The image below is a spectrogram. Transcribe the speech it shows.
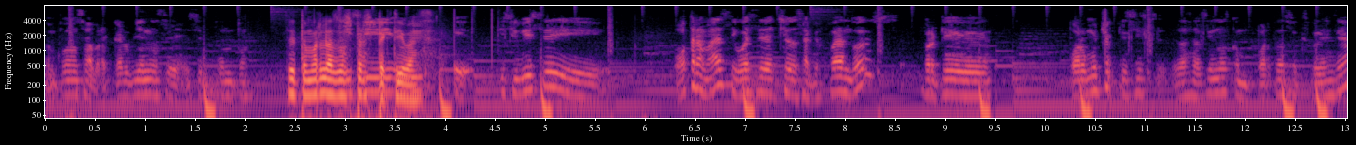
no podemos abarcar bien ese, ese punto. De tomar las dos Y perspectivas. y si hubiese otra más, igual sería chido, o sea, que fueran dos, porque por mucho que sí, las así nos comparta su experiencia,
